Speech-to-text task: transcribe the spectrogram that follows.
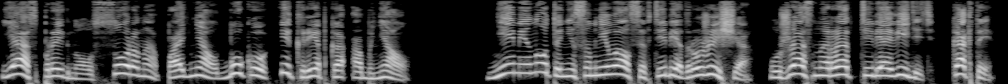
Я спрыгнул с Сорона, поднял Буку и крепко обнял. «Ни минуты не сомневался в тебе, дружище. Ужасно рад тебя видеть. Как ты?»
